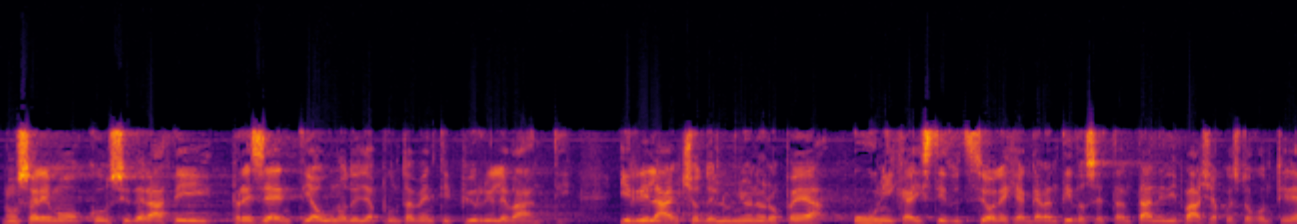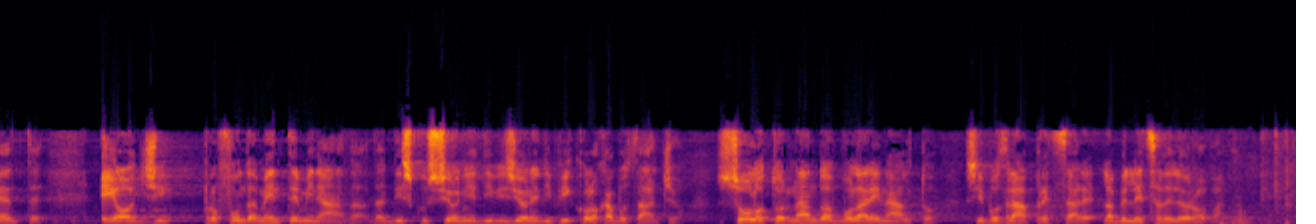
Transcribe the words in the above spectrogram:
non saremo considerati presenti a uno degli appuntamenti più rilevanti, il rilancio dell'Unione Europea, unica istituzione che ha garantito 70 anni di pace a questo continente e oggi profondamente minata da discussioni e divisioni di piccolo cabotaggio. Solo tornando a volare in alto si potrà apprezzare la bellezza dell'Europa.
